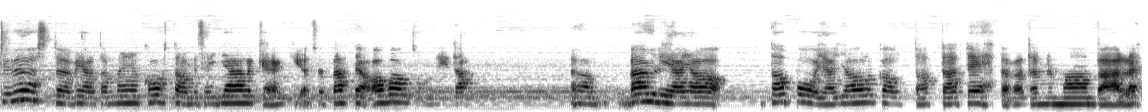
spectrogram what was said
työstöä vielä tämän meidän kohtaamisen jälkeenkin, että se lähtee avautumaan niitä väyliä ja tapoja jalkauttaa tämä tehtävä tänne maan päälle.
